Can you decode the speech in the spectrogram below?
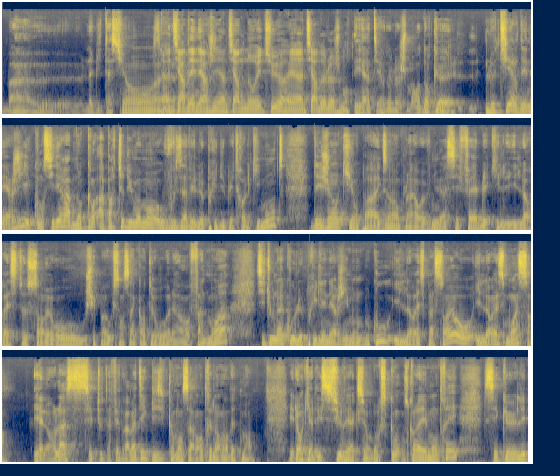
bah, euh, l'habitation. C'est un euh, tiers d'énergie, un tiers de nourriture et un tiers de logement. Et un tiers de logement. Donc le tiers d'énergie est considérable. Donc quand, à partir du moment où vous avez le prix du pétrole qui monte, des gens qui ont par exemple un revenu assez faible et qu'il leur reste 100 euros ou je sais pas ou 150 euros en fin de mois, si tout d'un coup le prix de l'énergie monte beaucoup, il leur reste pas 100 euros, il leur reste moins 100. Et alors là, c'est tout à fait dramatique, puisqu'ils commencent à rentrer dans l'endettement. Et donc, il y a des surréactions. Donc, ce qu'on avait montré, c'est que les,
